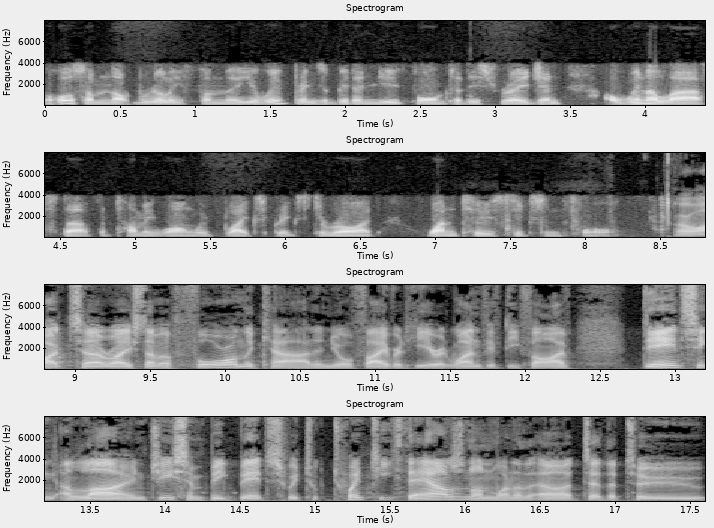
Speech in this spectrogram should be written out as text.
a horse I'm not really familiar with, brings a bit of new form to this region. A winner last start for Tommy Wong with Blake Spriggs to ride. One, two, six, and four. All right, uh, race number four on the card, and your favourite here at 155, Dancing Alone. Gee, some big bets. We took 20000 on one of the, uh, the two,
